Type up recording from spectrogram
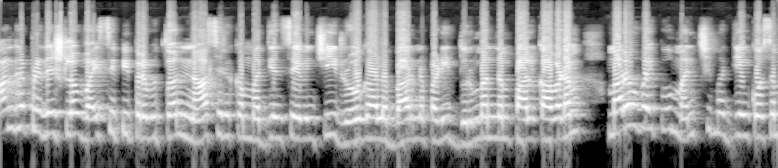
ఆంధ్రప్రదేశ్లో వైసీపీ ప్రభుత్వం నాసిరకం మద్యం సేవించి రోగాల బారిన పడి దుర్మన్నం పాలు కావడం మరోవైపు మంచి మద్యం కోసం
